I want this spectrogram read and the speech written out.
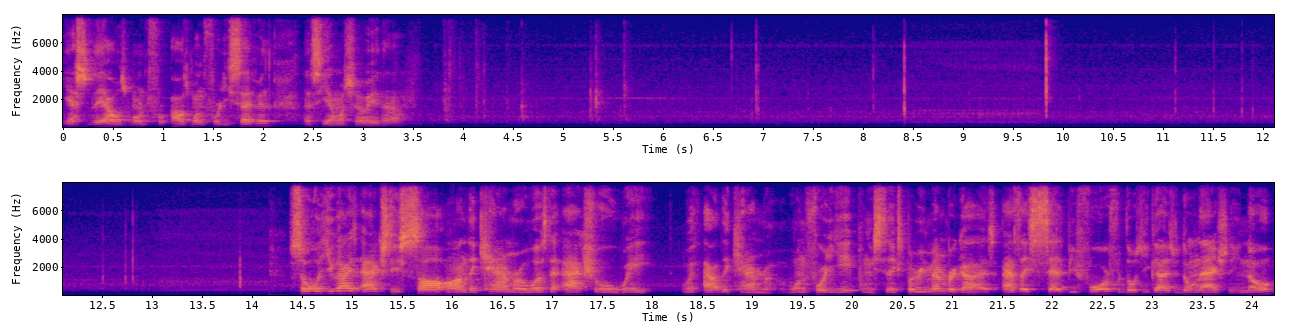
Yesterday I was one I was 147. Let's see how much I weigh now. So what you guys actually saw on the camera was the actual weight without the camera, 148.6. But remember guys, as I said before, for those of you guys who don't actually know,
